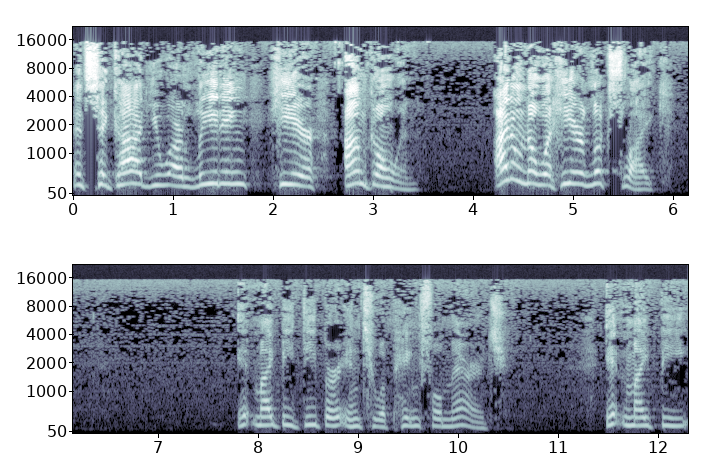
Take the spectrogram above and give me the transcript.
and say, God, you are leading here, I'm going? I don't know what here looks like. It might be deeper into a painful marriage. It might be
